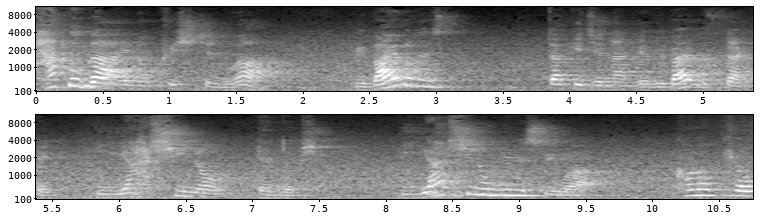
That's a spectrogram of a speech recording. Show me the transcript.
迫害のクリスチャンは、リバイバリストだけじゃなくて、リバイバルだけ癒しの伝道者。癒しのミニスリーはこの教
